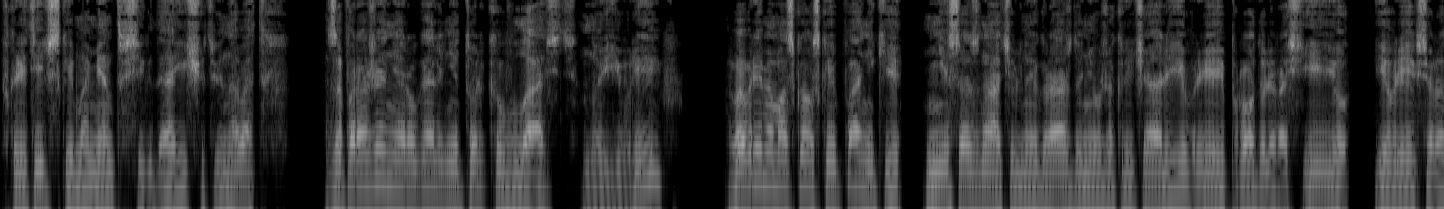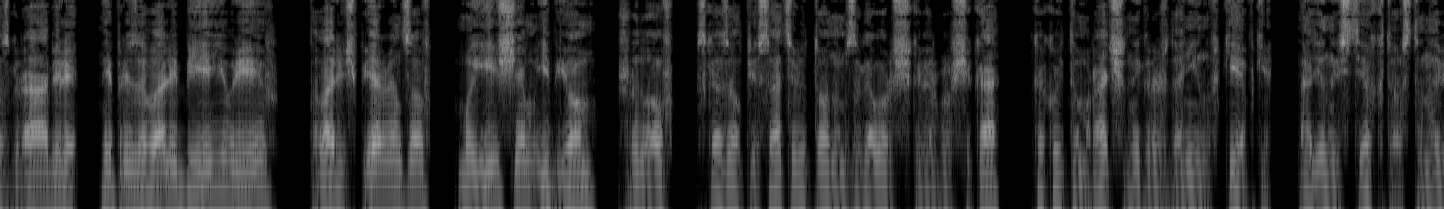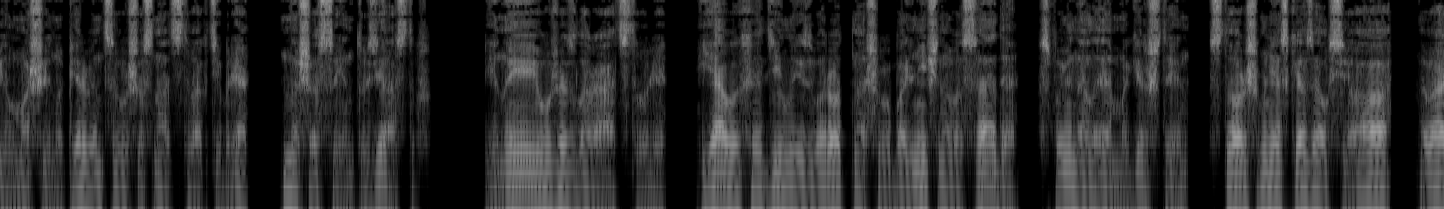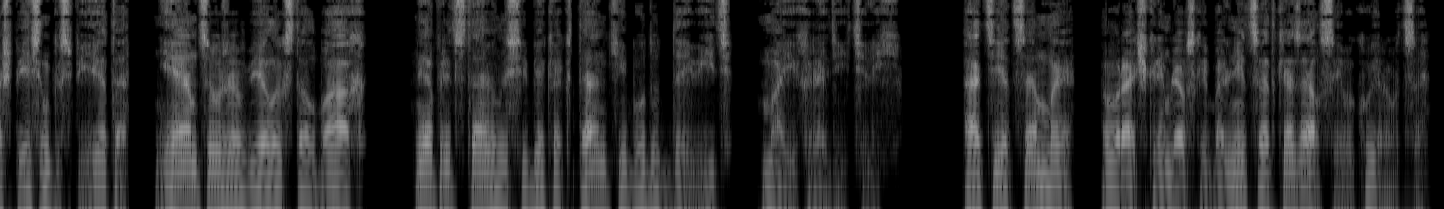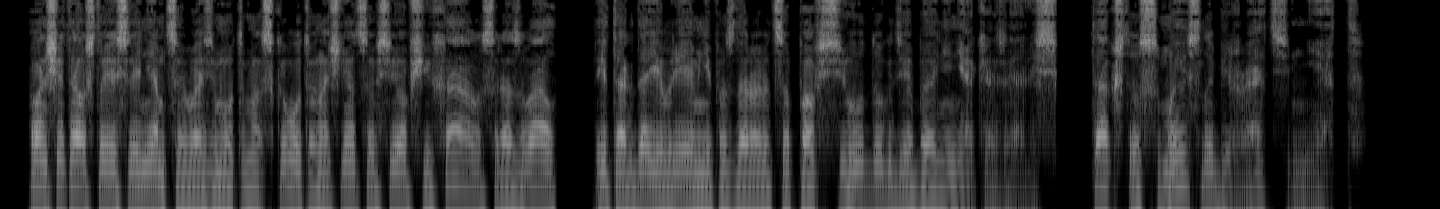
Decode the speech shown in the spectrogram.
В критический момент всегда ищут виноватых. За поражение ругали не только власть, но и евреев. Во время московской паники несознательные граждане уже кричали «Евреи продали Россию», «Евреи все разграбили» и призывали «Бей евреев». «Товарищ Первенцев, мы ищем и бьем жидов», — сказал писателю тоном заговорщика-вербовщика какой-то мрачный гражданин в кепке, один из тех, кто остановил машину Первенцева 16 октября на шоссе энтузиастов. Иные уже злорадствовали. «Я выходила из ворот нашего больничного сада», — вспоминала Эмма Герштейн. «Сторож мне сказал, все, ваша песенка спета, немцы уже в белых столбах». Я представила себе, как танки будут давить моих родителей. Отец Эммы, врач Кремлевской больницы, отказался эвакуироваться. Он считал, что если немцы возьмут Москву, то начнется всеобщий хаос, развал, и тогда евреям не поздоровится повсюду, где бы они ни оказались. Так что смысла бежать нет.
